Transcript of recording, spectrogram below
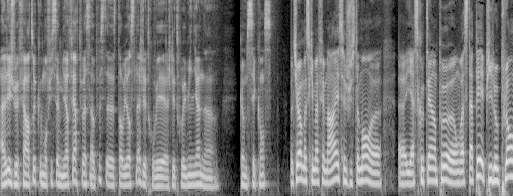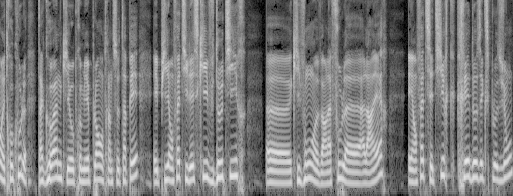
allez je vais faire un truc que mon fils aime bien faire tu vois c'est un peu cette, ambiance là je l'ai trouvé je l'ai trouvé mignonne euh, comme séquence. Tu vois moi ce qui m'a fait marrer c'est justement il y a ce côté un peu on va se taper et puis le plan est trop cool. T'as Gohan qui est au premier plan en train de se taper et puis en fait il esquive deux tirs qui vont vers la foule à l'arrière et en fait ces tirs créent deux explosions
